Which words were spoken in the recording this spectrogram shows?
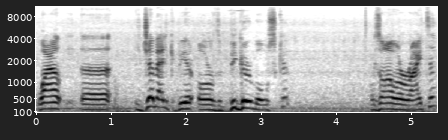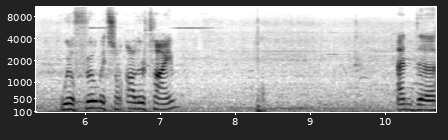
while uh, Jama al-Kbir or the bigger mosque is on our right. We'll film it some other time. And uh,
